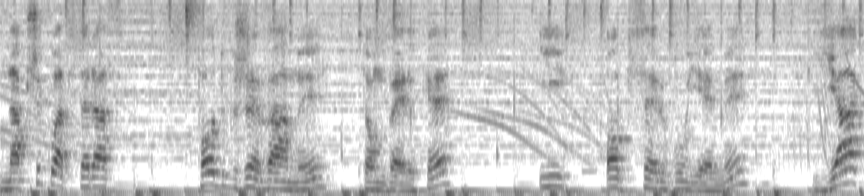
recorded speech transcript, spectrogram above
na przykład teraz podgrzewamy tą belkę i obserwujemy, jak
